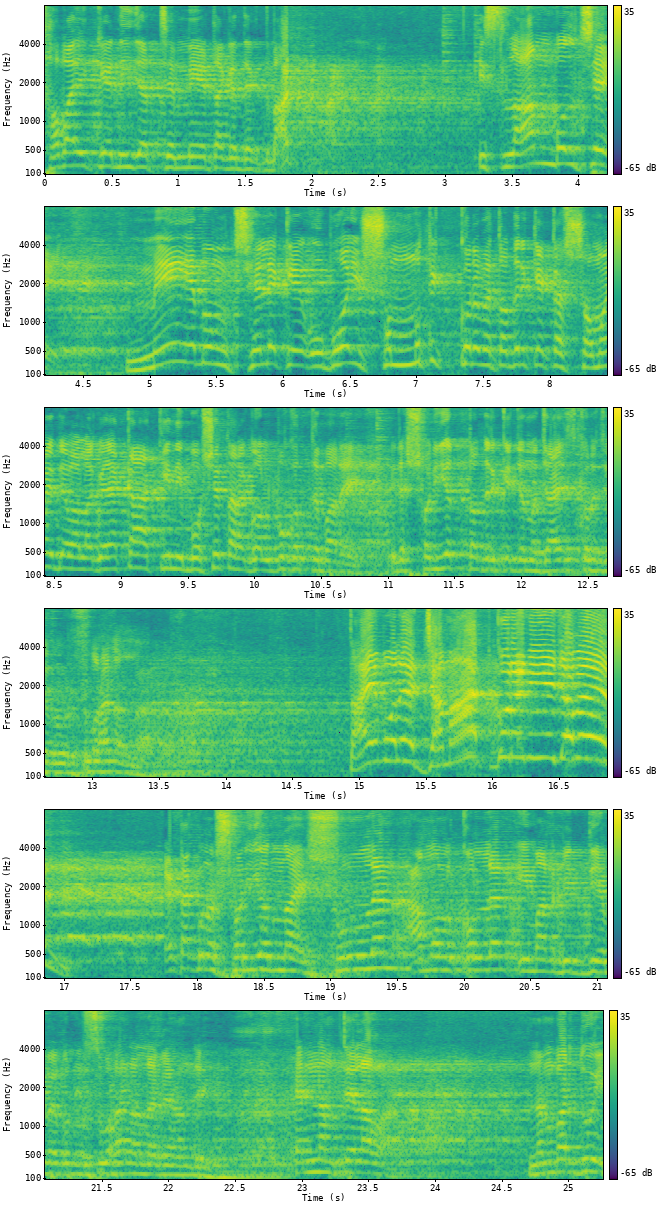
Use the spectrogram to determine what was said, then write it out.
সবাইকে নিয়ে যাচ্ছে মেয়েটাকে দেখতে! ইসলাম বলছে, মেয়ে এবং ছেলেকে উভয় সম্মতিক্রমে তাদেরকে একটা সময় দেওয়া লাগবে একা কিনি বসে তারা গল্প করতে পারে। এটা শরীয়ত তাদেরকে জন্য জায়েজ করেছে সুবহানাল্লাহ। তাই বলে জামাত করে নিয়ে যাবেন। এটা কোনো শরীয়ত নয়, শুনলেন, আমল করলেন ইমান বৃদ্ধি হবে বলুন সুবহানাল্লাহ, বিহামদিহি। এর নাম তেলাওয়া নাম্বার দুই,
